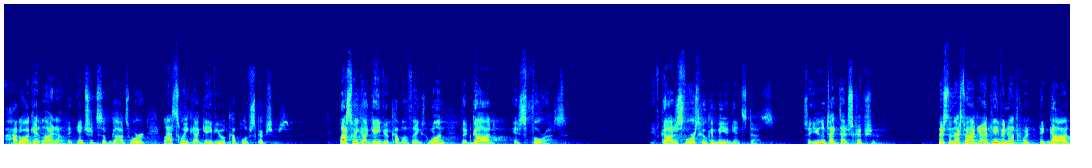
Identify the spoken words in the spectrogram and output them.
how do I get light out? The entrance of God's Word. Last week I gave you a couple of scriptures. Last week I gave you a couple of things. One, that God is for us. If God is for us, who can be against us? So you can take that scripture There's the next one. I gave you another one that God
